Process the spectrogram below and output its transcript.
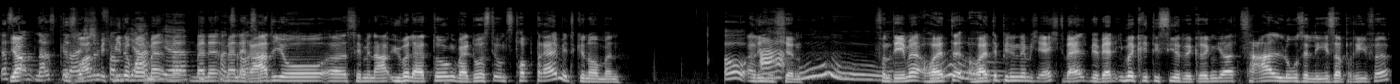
Das, Ja, war na, das, Geräusch war nämlich wieder mal meine, meine, meine. Radio-Seminar-Überleitung, weil du hast uns Top 3 mitgenommen. Oh, Alinchen. Ah, uh. Von dem her, heute, heute bin ich nämlich echt, weil wir werden immer kritisiert. Wir kriegen ja zahllose Leserbriefe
